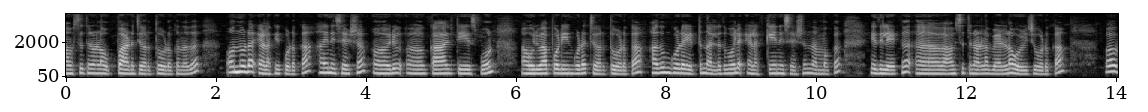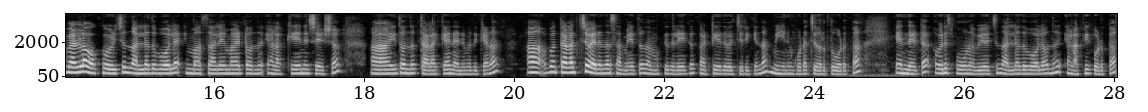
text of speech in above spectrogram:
ആവശ്യത്തിനുള്ള ഉപ്പാണ് ചേർത്ത് കൊടുക്കുന്നത്. ഒന്നുകൂടെ ഇളക്കി കൊടുക്കുക അതിന് ശേഷം ഒരു കാൽ ടീസ്പൂൺ ഉലുവാപ്പൊടിയും കൂടെ ചേർത്ത് കൊടുക്കുക അതും കൂടെ ഇട്ട് നല്ലതുപോലെ ഇളക്കിയതിന് ശേഷം നമുക്ക് ഇതിലേക്ക് ആവശ്യത്തിനുള്ള വെള്ളം ഒഴിച്ചു കൊടുക്കാം. അപ്പോൾ വെള്ളമൊക്കെ ഒഴിച്ച് നല്ലതുപോലെ ഈ മസാലയുമായിട്ടൊന്ന് ഇളക്കിയതിന് ശേഷം ഇതൊന്ന് തിളയ്ക്കാൻ അനുവദിക്കണം. അപ്പോൾ തിളച്ച് വരുന്ന സമയത്ത് നമുക്കിതിലേക്ക് കട്ട് ചെയ്ത് വെച്ചിരിക്കുന്ന മീനും കൂടെ ചേർത്ത് കൊടുക്കാം. എന്നിട്ട് ഒരു സ്പൂൺ ഉപയോഗിച്ച് നല്ലതുപോലെ ഒന്ന് ഇളക്കി കൊടുക്കുക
